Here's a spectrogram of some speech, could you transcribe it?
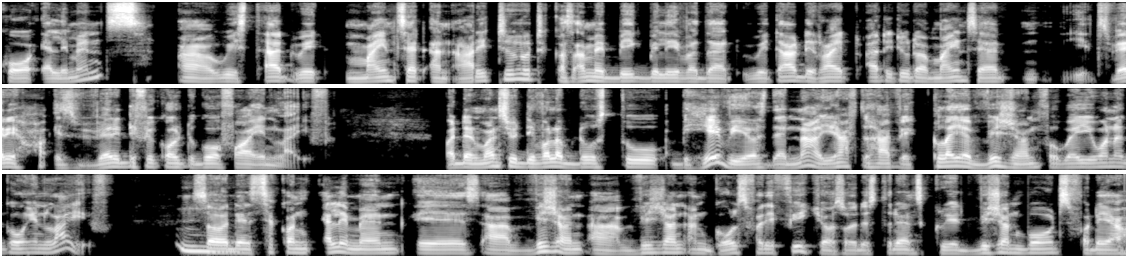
core elements. Uh, we start with mindset and attitude because I'm a big believer that without the right attitude or mindset, it's very it's very difficult to go far in life. But then once you develop those two behaviors, then now you have to have a clear vision for where you want to go in life. So Mhm. the second element is uh, vision, uh, vision and goals for the future. So the students create vision boards for their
